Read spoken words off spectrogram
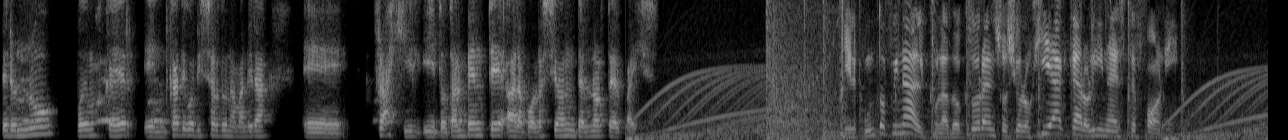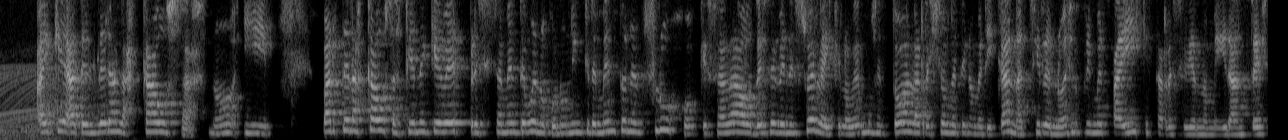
pero no podemos caer en categorizar de una manera eh, frágil y totalmente a la población del norte del país. Y el punto final con la doctora en sociología Carolina Stefani. Hay que atender a las causas, ¿no? Y parte de las causas tiene que ver precisamente, bueno, con un incremento en el flujo que se ha dado desde Venezuela y que lo vemos en toda la región latinoamericana. Chile no es el primer país que está recibiendo migrantes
